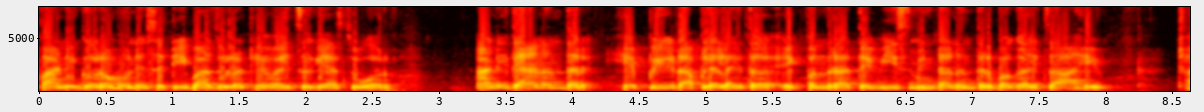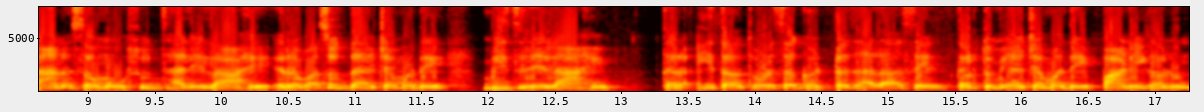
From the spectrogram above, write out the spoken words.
पाणी गरम होण्यासाठी बाजूला ठेवायचं गॅसवर. आणि त्यानंतर हे पीठ आपल्याला इथं एक पंधरा ते वीस मिनटानंतर बघायचं आहे. छान असं मौसूद झालेलं आहे. रवासुद्धा ह्याच्यामध्ये भिजलेला आहे. तर इथं थोडंसं घट्ट झालं असेल तर तुम्ही ह्याच्यामध्ये पाणी घालून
